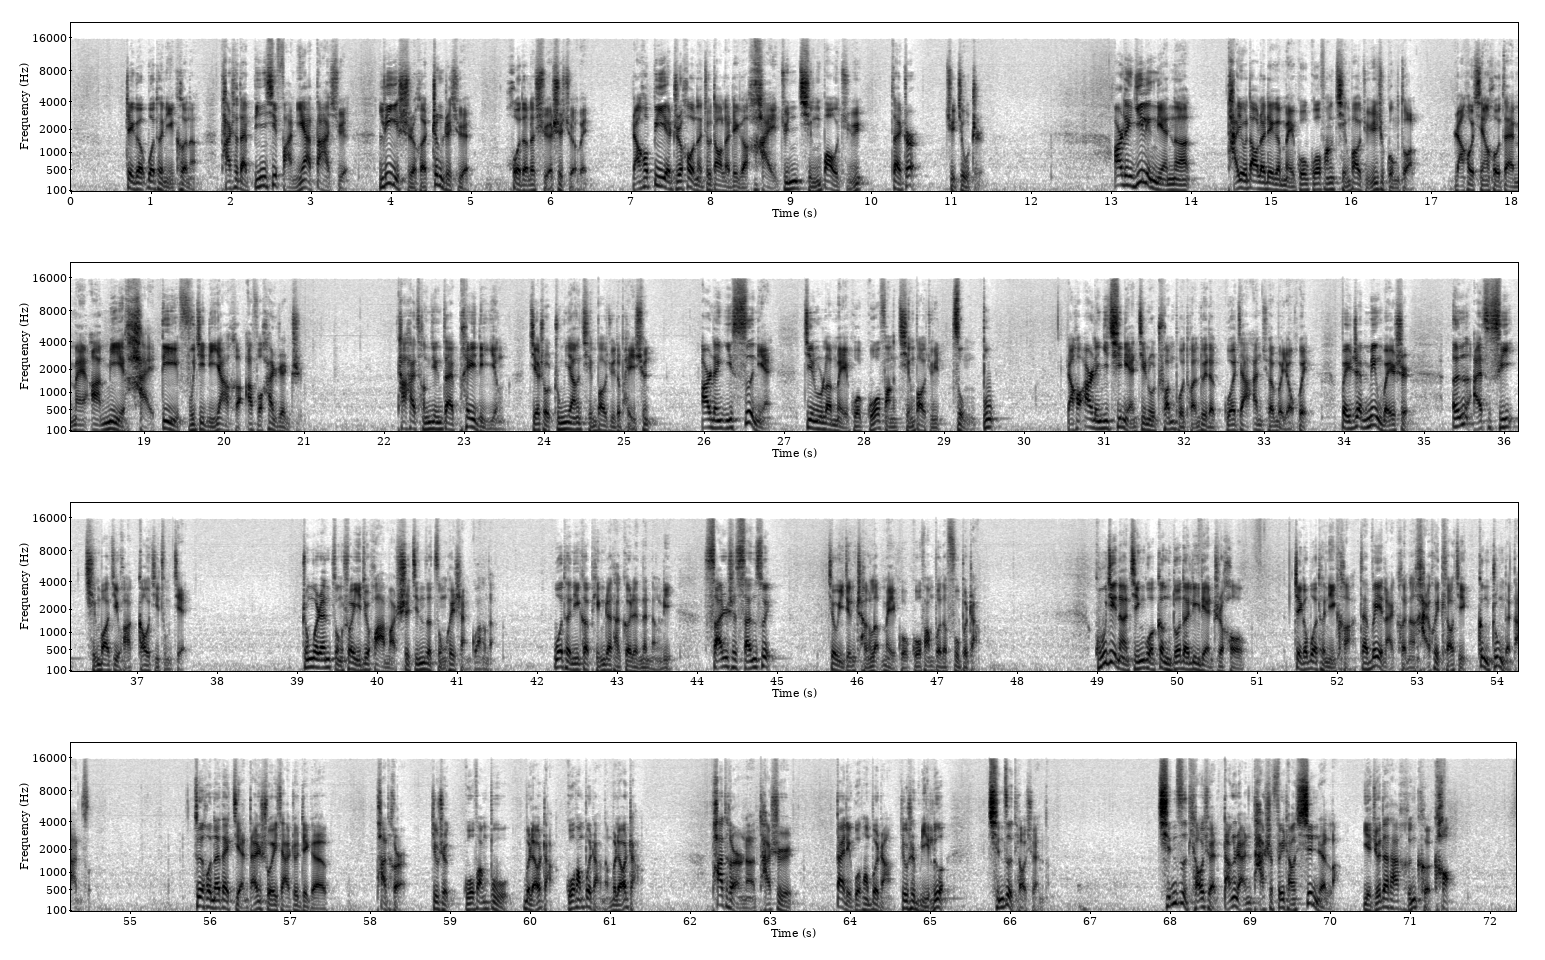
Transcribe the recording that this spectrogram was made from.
这个沃特尼克呢，他是在宾夕法尼亚大学历史和政治学获得了学士学位，然后毕业之后呢，就到了这个海军情报局，在这儿去就职。二零一零年呢，他又到了这个美国国防情报局去工作了，然后先后在迈阿密、海地、弗吉尼亚和阿富汗任职。他还曾经在佩里营接受中央情报局的培训。二零一四年进入了美国国防情报局总部，然后二零一七年进入川普团队的国家安全委员会，被任命为是 NSC 情报计划高级总监。中国人总说一句话嘛，是金子总会闪光的。沃特尼克凭着他个人的能力，三十三岁就已经成了美国国防部的副部长。估计呢，经过更多的历练之后，这个沃特尼克啊在未来可能还会挑起更重的担子。最后呢，再简单说一下，就这个帕特尔，就是国防部幕僚长，国防部长的幕僚长。帕特尔呢，他是代理国防部长，就是米勒亲自挑选的。亲自挑选，当然他是非常信任了，也觉得他很可靠。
